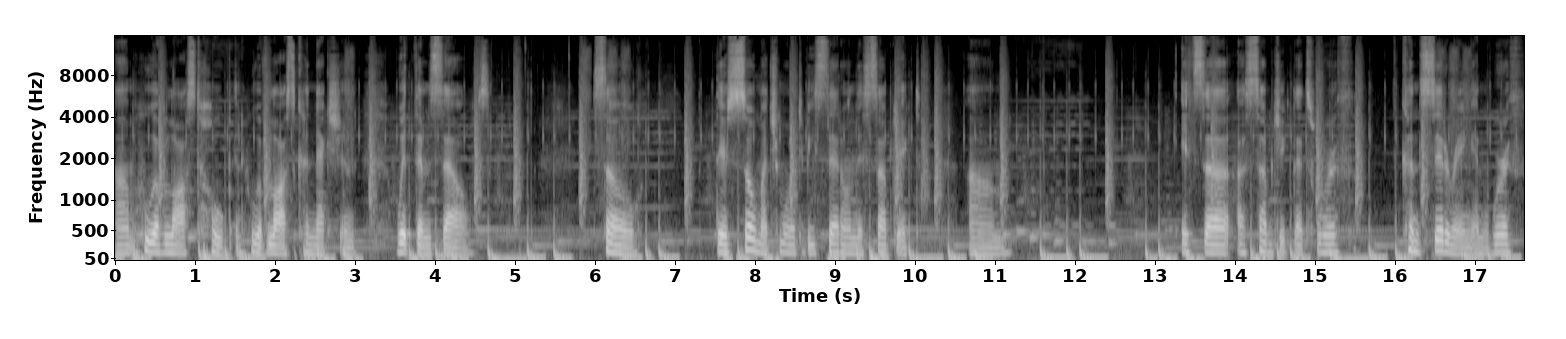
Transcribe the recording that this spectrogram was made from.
um, who have lost hope and who have lost connection with themselves. So there's so much more to be said on this subject. Um, it's a, a subject that's worth considering and worth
